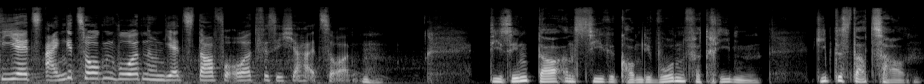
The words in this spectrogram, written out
die jetzt eingezogen wurden und jetzt da vor Ort für Sicherheit sorgen. Mhm die sind da ans Ziel gekommen, die wurden vertrieben. Gibt es da Zahlen?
